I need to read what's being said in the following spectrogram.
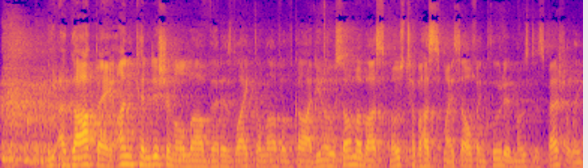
The agape, unconditional love that is like the love of God. You know, some of us, most of us, myself included, most especially,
